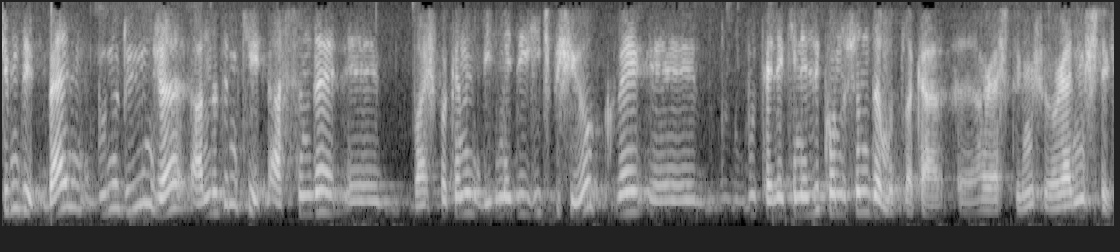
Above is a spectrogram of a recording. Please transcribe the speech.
Şimdi ben bunu duyunca anladım ki aslında e, başbakanın bilmediği hiçbir şey yok ve e, bu telekinezi konusunu da mutlaka e, araştırmış, öğrenmiştir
